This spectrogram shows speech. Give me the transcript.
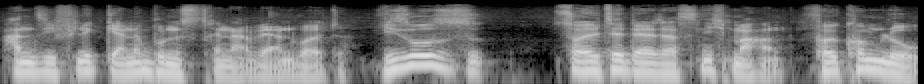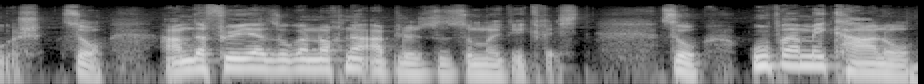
Hansi Flick gerne Bundestrainer werden wollte. Wieso sollte der das nicht machen. Vollkommen logisch. So, haben dafür ja sogar noch eine Ablösesumme gekriegt. So, Upamecano.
